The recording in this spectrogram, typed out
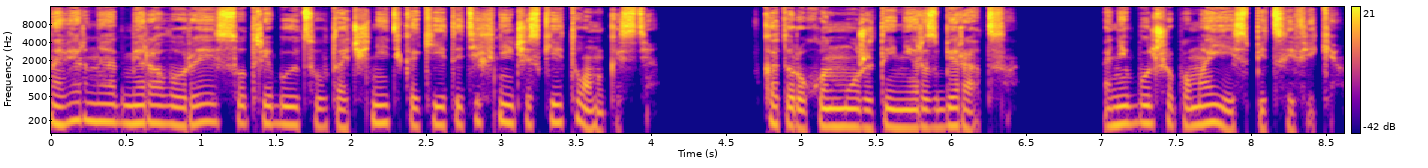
Наверное, адмиралу Рейсу требуется уточнить какие-то технические тонкости, в которых он может и не разбираться. Они больше по моей специфике.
